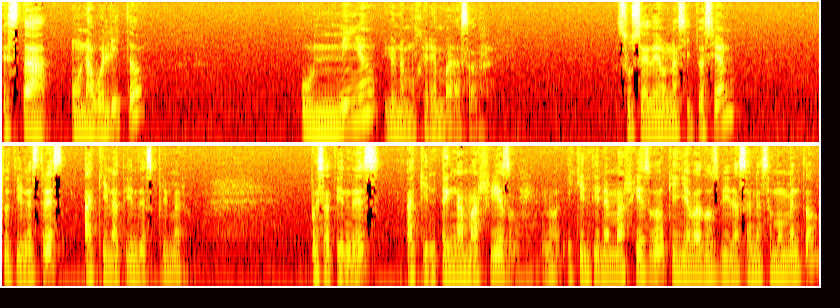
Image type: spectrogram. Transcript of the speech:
Está un abuelito, un niño y una mujer embarazada sucede una situación, tú tienes tres, ¿a quién atiendes primero? Pues atiendes a quien tenga más riesgo, ¿no? ¿Y quién tiene más riesgo? ¿Quién lleva dos vidas en ese momento?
